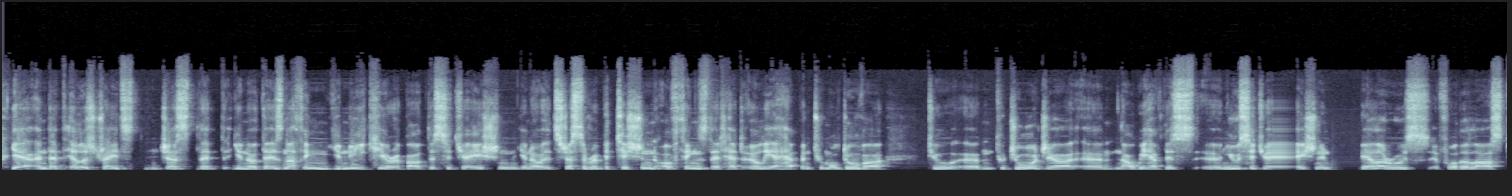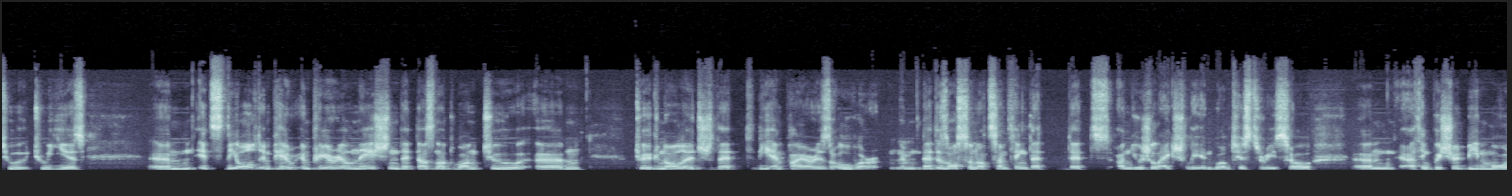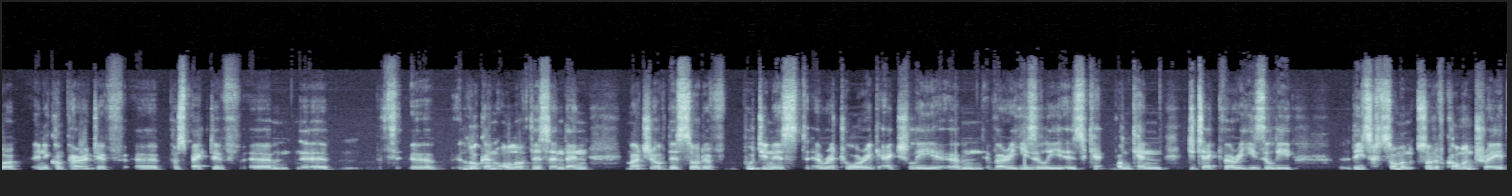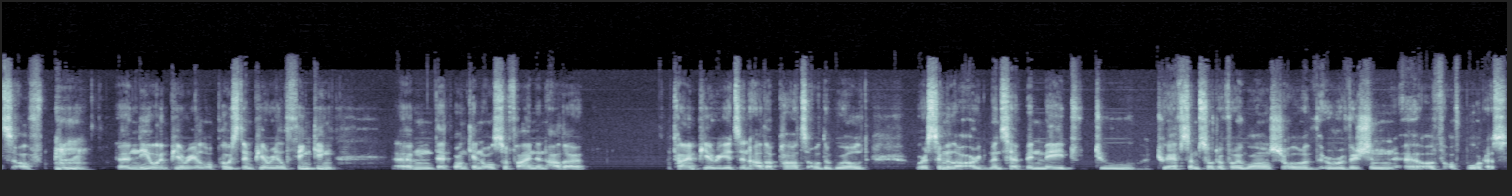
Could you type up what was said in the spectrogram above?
yeah, and that illustrates just that you know there's nothing unique here about the situation. You know, it's just a repetition of things that had earlier happened to Moldova, to um, to Georgia. Um, now we have this uh, new situation in Belarus for the last two two years. Um, it's the old imper- imperial nation that does not want to um, to acknowledge that the empire is over. Um, that is also not something that that's unusual actually in world history. So um, I think we should be more in a comparative uh, perspective. Uh, uh, look on all of this, and then much of this sort of Putinist rhetoric actually um, very easily is one can detect very easily these some sort of common traits of uh, neo-imperial or post-imperial thinking um, that one can also find in other time periods in other parts of the world where similar arguments have been made to to have some sort of revanche or revision uh, of, of borders.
